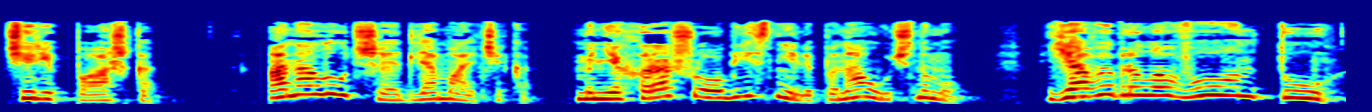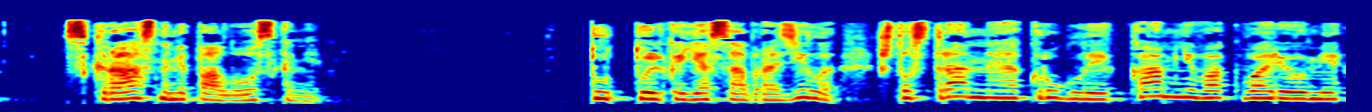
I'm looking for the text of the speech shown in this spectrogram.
черепашка. Она лучшая для мальчика. Мне хорошо объяснили по-научному. Я выбрала вон ту, с красными полосками. Тут только я сообразила, что странные округлые камни в аквариуме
